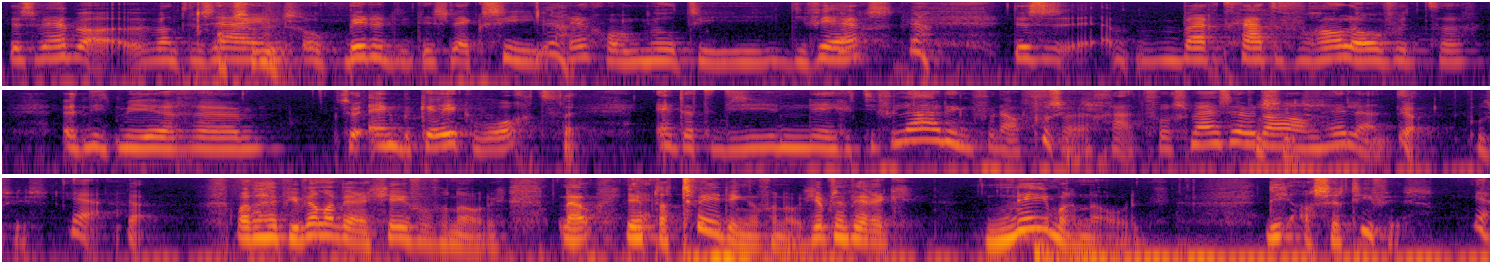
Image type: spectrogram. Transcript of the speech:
Dus we hebben, want we zijn ook binnen die dyslexie hè, gewoon multidivers. Ja. Dus eh, waar het gaat er vooral over dat er het niet meer uh, zo eng bekeken wordt. En dat die negatieve lading vanaf uh, gaat. Volgens mij zijn we dan al een heel eind. Ja, precies. Ja. ja. Maar daar heb je wel een werkgever voor nodig. Nou, je hebt daar twee dingen voor nodig. Je hebt een werknemer nodig die assertief is. Ja,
